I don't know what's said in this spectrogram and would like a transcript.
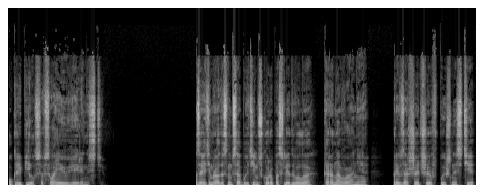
укрепился в своей уверенности. За этим радостным событием скоро последовало коронование, превзошедшее в пышности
